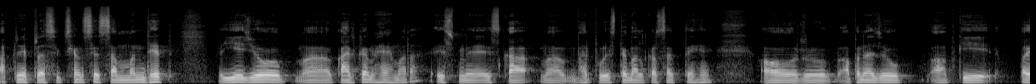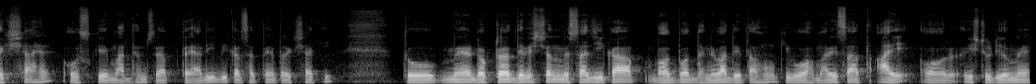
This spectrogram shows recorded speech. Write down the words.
अपने प्रशिक्षण से संबंधित ये जो कार्यक्रम है हमारा, इसमें इसका भरपूर इस्तेमाल कर सकते हैं और अपना जो आपकी परीक्षा है, उसके माध्यम से आप तैयारी भी कर सकते हैं परीक्षा की। तो मैं डॉक्टर देवेश चंद मिश्रा जी का बहुत बहुत धन्यवाद देता हूँ कि वो हमारे साथ आए और स्टूडियो में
